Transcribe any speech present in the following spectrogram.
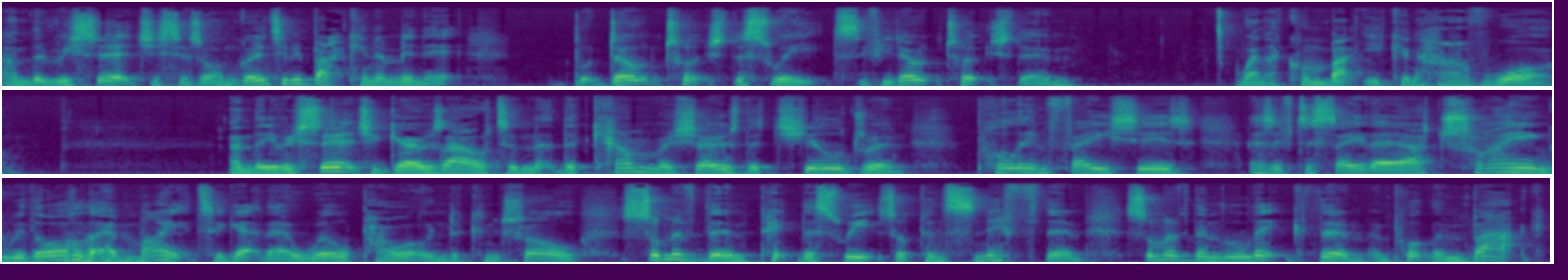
And the researcher says, Oh, I'm going to be back in a minute, but don't touch the sweets. If you don't touch them, when I come back, you can have one. And the researcher goes out, and the camera shows the children pulling faces as if to say they are trying with all their might to get their willpower under control. Some of them pick the sweets up and sniff them, some of them lick them and put them back,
